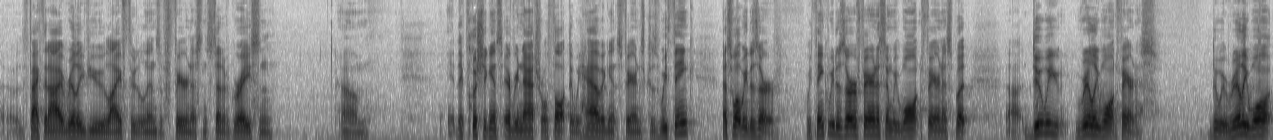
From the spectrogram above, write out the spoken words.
uh, the fact that I really view life through the lens of fairness instead of grace. And um, they push against every natural thought that we have against fairness because we think that's what we deserve. We think we deserve fairness and we want fairness, but uh, do we really want fairness? Do we really want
